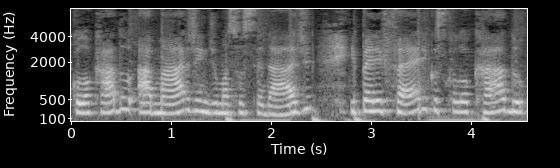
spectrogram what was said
colocado à margem de uma sociedade, e periféricos colocado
